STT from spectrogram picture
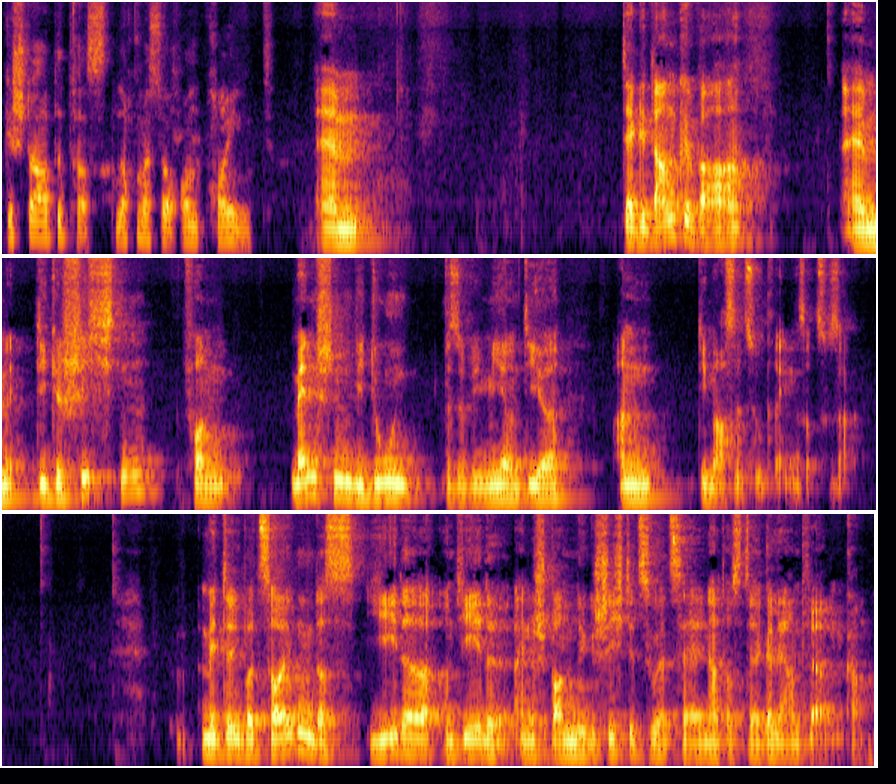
gestartet hast? Nochmal so on point. Ähm, der Gedanke war, ähm, die Geschichten von Menschen wie du, also wie mir und dir, an die Masse zu bringen, sozusagen. Mit der Überzeugung, dass jeder und jede eine spannende Geschichte zu erzählen hat, aus der gelernt werden kann.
